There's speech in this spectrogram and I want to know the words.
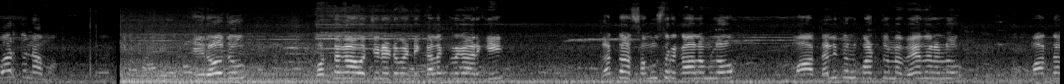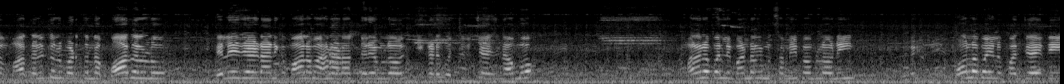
కోరుతున్నాము. ఈరోజు కొత్తగా వచ్చినటువంటి కలెక్టర్ గారికి గత సంవత్సర కాలంలో మా దళితులు పడుతున్న వేదనలు మా మా దళితులు పడుతున్న బాధలను తెలియజేయడానికి మాలమహానాడు ఆధ్వర్యంలో ఇక్కడికి వచ్చి చేసినాము. మదనపల్లి మండలం సమీపంలోని కోలబైలు పంచాయతీ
